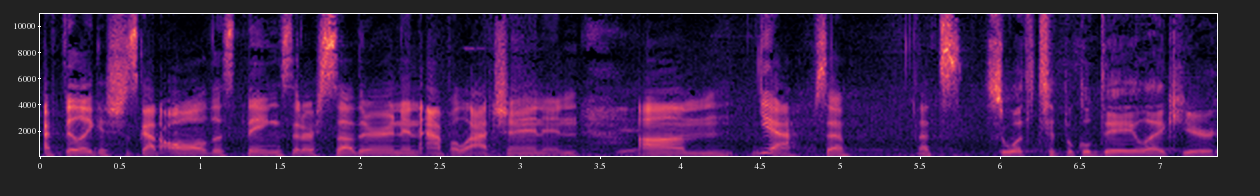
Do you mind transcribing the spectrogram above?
I feel like it's just got all the things that are Southern and Appalachian, and um, yeah, so. That's So, what's a typical day like here?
